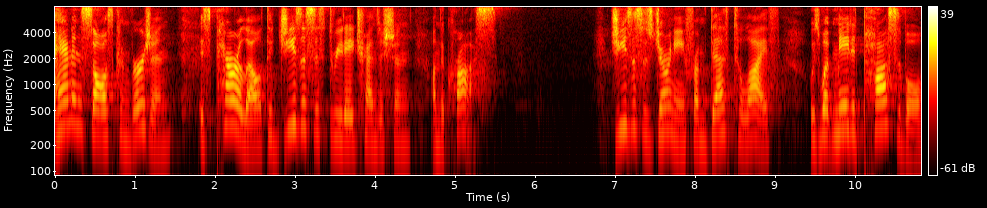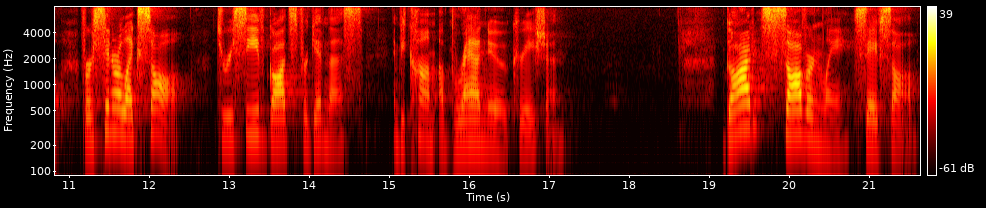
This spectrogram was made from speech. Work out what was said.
and in Saul's conversion is parallel to Jesus' three day transition on the cross. Jesus' journey from death to life was what made it possible for a sinner like Saul to receive God's forgiveness and become a brand new creation. God sovereignly saved Saul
